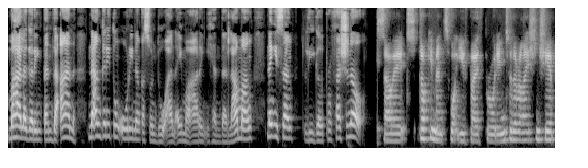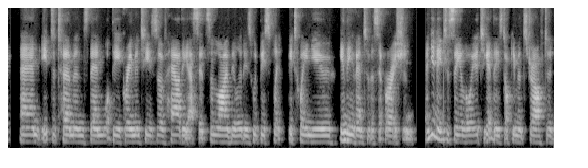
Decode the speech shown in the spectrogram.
Mahalaga ring tandaan na ang ganitong uri ng kasunduan ay maaring ihanda lamang ng isang legal professional. So it documents what you've both brought into the relationship and it determines then what the agreement is of how the assets and liabilities would be split between you in the event of a separation. And you need to see a lawyer to get these documents drafted.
